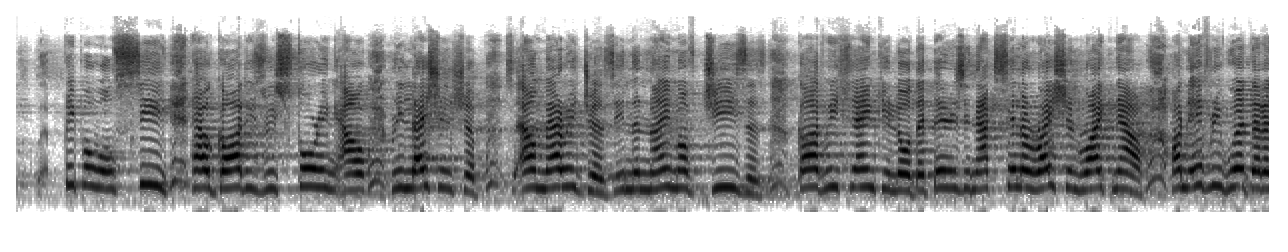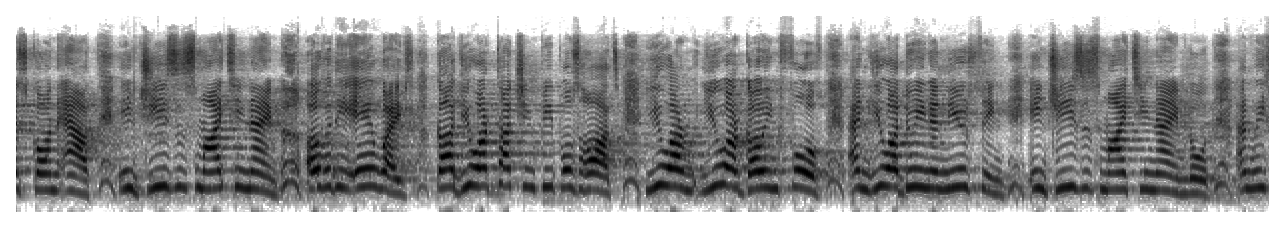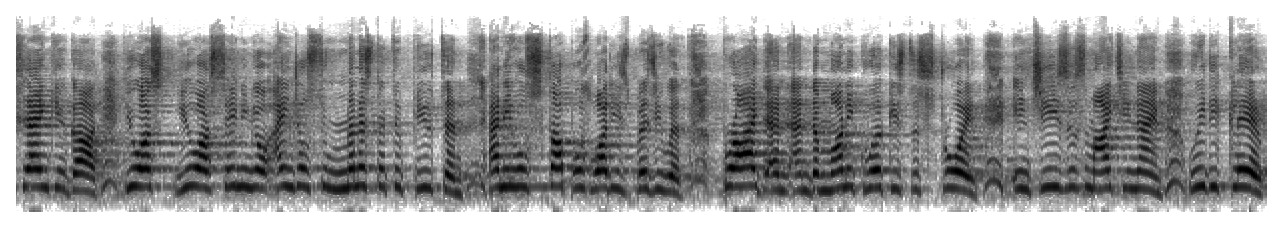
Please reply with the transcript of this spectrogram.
People will see how God is restoring our relationships, our marriages in the name of Jesus. God, we thank you, Lord, that there is an acceleration right now on every word that has gone out in Jesus' mighty name over the airwaves. God, you are touching people's hearts. You are you are going forth and you are doing a new thing in Jesus' mighty name, Lord. And we thank you, God. You are you are sending your angels to minister to Putin and he will stop with what he's busy with. Pride and, and demonic work is destroyed. In Jesus' mighty name, we declare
